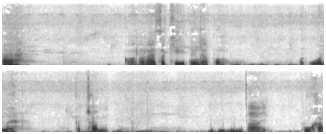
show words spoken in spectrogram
ปลาเกาะละลาสักขีดหนึ่งครับผมอ้วนเลย กับช่อน ใต้ภูเขา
